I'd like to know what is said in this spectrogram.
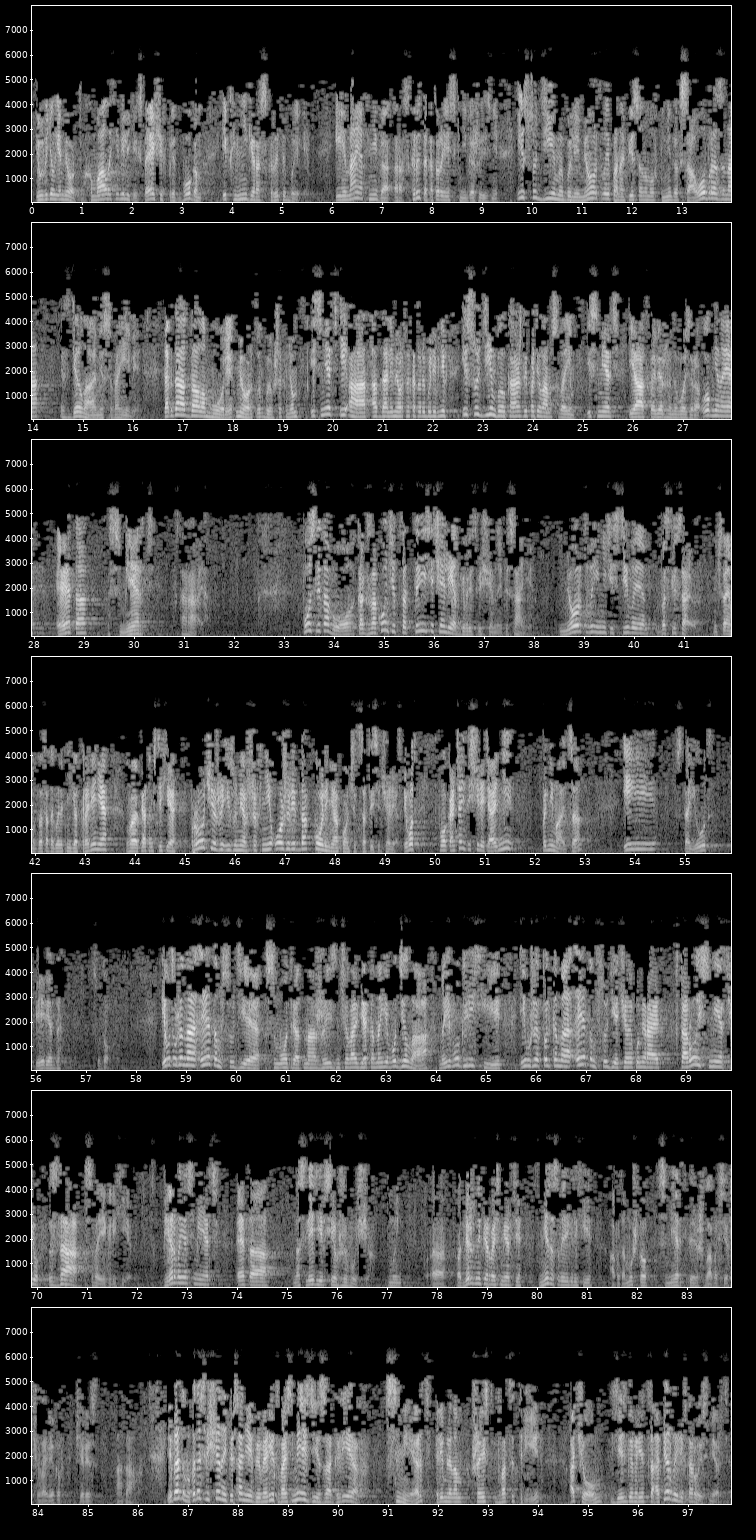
И увидел я мертвых, малых и великих, стоящих пред Богом, и книги раскрыты были. И иная книга раскрыта, которая есть книга жизни. И судимы были мертвые по написанному в книгах сообразно с делами своими. Тогда отдало море мертвых, бывших в нем, и смерть и ад отдали мертвых, которые были в них, и судим был каждый по делам своим, и смерть и ад повержены в озеро огненное. Это смерть вторая. После того, как закончится тысяча лет, говорит Священное Писание, мертвые и нечестивые воскресают. Мы читаем в 20 главе книги Откровения, в пятом стихе, «Прочие же из умерших не ожили, доколе не окончится тысяча лет». И вот по окончании тысячелетия они поднимаются и встают перед судом. И вот уже на этом суде смотрят на жизнь человека, на его дела, на его грехи, и уже только на этом суде человек умирает второй смертью за свои грехи. Первая смерть – это наследие всех живущих. Мы э, подвержены первой смерти не за свои грехи, а потому что смерть перешла во всех человеков через Адама. И поэтому, когда Священное Писание говорит «возмездие за грех – смерть», Римлянам 6, 23, о чем здесь говорится? О первой или второй смерти?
